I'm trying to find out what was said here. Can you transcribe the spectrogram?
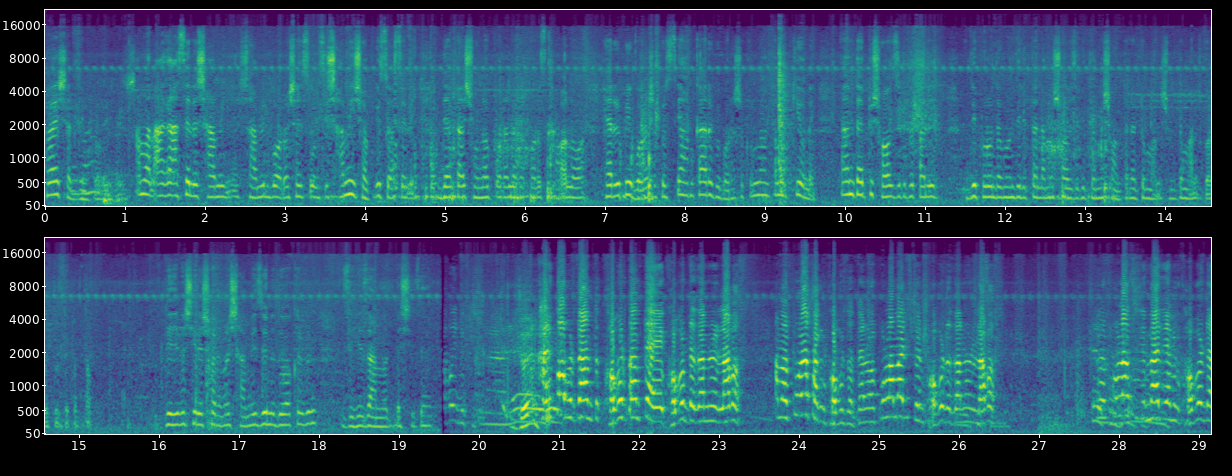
ছয় সাত দিন পরে। আমার আগে আসলে স্বামী স্বামীর ভরসায় চলছে স্বামী সব কিছু আসলে দেখা শোনা পড়ালেখা খরচ খাওয়া লওয়া হের উপরে ভরসা করছি এখন কার উপরে ভরসা করব? তো আমার কেউ নেই। এখন তো একটু সহযোগিতা তাহলে যদি পুরন্দা মন্দিরে তাহলে আমার সহযোগিতা আমার সন্তান একটু মানুষ মতো মানুষ গড়ে তুলতে পারতাম। দেশবাসীরা সবাই আমার স্বামীর জন্য দোয়া করবেন যে হে জান্নাতবাসী যায় খবর জানতে খবর জানতে খবরটা জানানোর লাভ আমার পোলা থাকলে খবর জানতে আমার পোলা মারিছেন খবরটা জানানোর লাভ আছে। আমার আছে মারি আমি খবরটা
